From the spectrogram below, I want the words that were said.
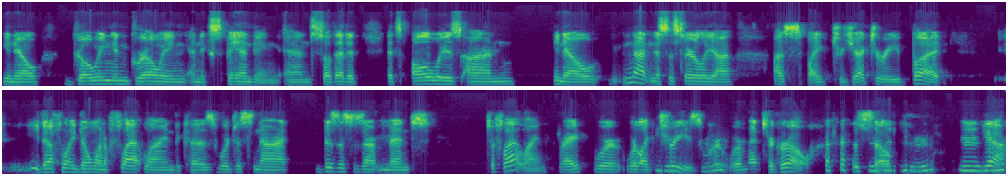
you know, going and growing and expanding. And so that it it's always on, you know, not necessarily a, a spike trajectory, but you definitely don't want to flatline because we're just not businesses aren't meant to flatline, right? We're we're like mm-hmm. trees. We're, we're meant to grow. so mm-hmm. Mm-hmm. yeah.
